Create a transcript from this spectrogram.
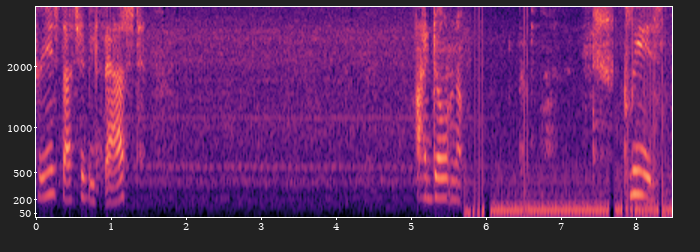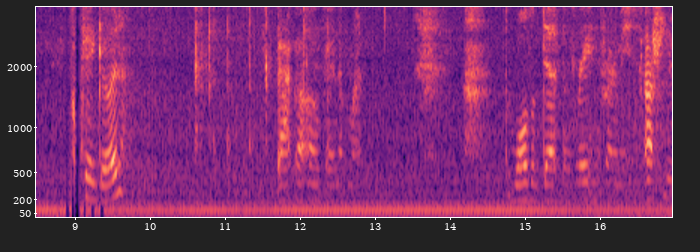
Trees, that should be fast. I don't know. Please. Okay, good. Back up. Oh, okay, never mind. The walls of death are right in front of me. Actually,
